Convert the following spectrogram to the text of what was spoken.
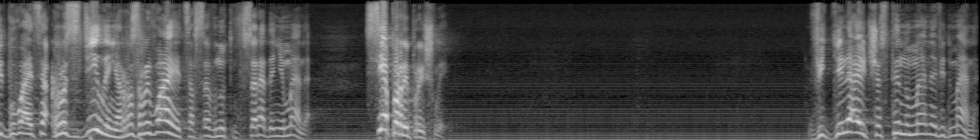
відбувається розділення, розривається все всередині мене. Сепари прийшли. Відділяють частину мене від мене.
